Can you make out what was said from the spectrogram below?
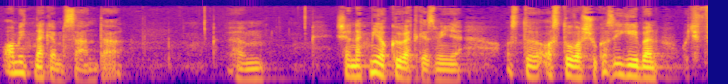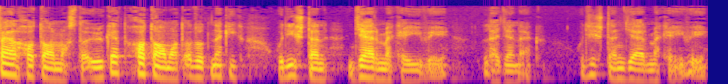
amit nekem szántál. És ennek mi a következménye? Azt, azt olvassuk az igében, hogy felhatalmazta őket, hatalmat adott nekik, hogy Isten gyermekeivé legyenek. Hogy Isten gyermekeivé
